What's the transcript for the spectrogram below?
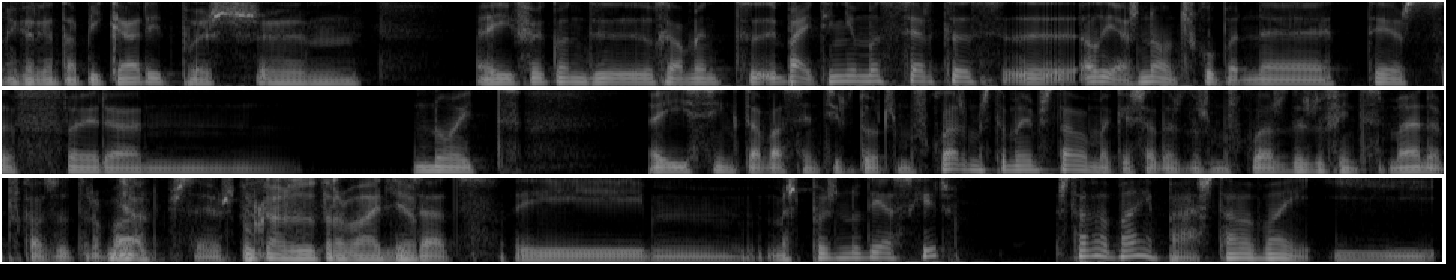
a garganta a picar, e depois. hum, aí foi quando realmente. Bem, tinha uma certa. eh, aliás, não, desculpa, na terça-feira noite. Aí sim que estava a sentir dores musculares, mas também estava-me a queixar das dores musculares desde o fim de semana, por causa do trabalho, Yeah. percebes? Por causa do trabalho. Exato. E, mas depois no dia a seguir estava bem, pá, estava bem. E,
